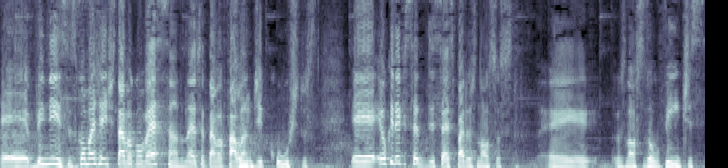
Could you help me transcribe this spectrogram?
É, Vinícius, como a gente estava conversando, né? Você estava falando Sim. de custos. É, eu queria que você dissesse para os nossos, é, os nossos ouvintes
